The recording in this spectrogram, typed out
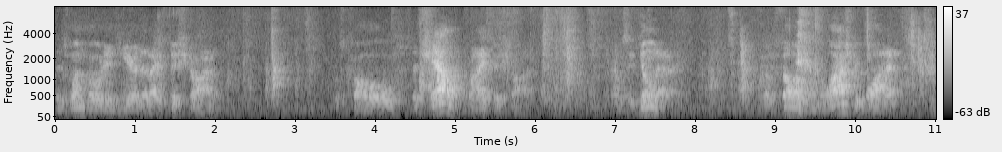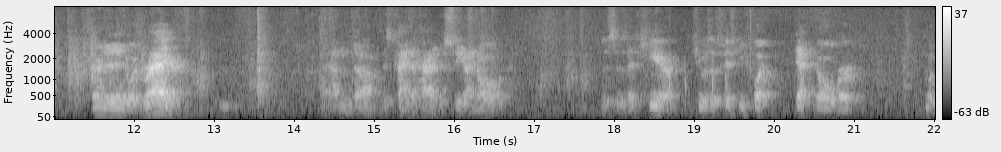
There's one boat in here that I fished on. It was called the Challenge when I fished on it. That was a gill netter. But a fellow from Gloucester bought it, turned it into a dragger. And uh, it's kind of hard to see, I know, this is it here. She was a 50-foot decked over, what,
